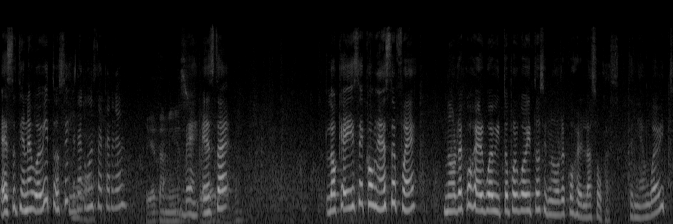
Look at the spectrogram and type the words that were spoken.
Este tiene huevitos, ¿sí? Mira cómo está cargado. Ella también es. Ve, esta, lo que hice con este fue no recoger huevito por huevito, sino recoger las hojas. Tenían huevitos.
